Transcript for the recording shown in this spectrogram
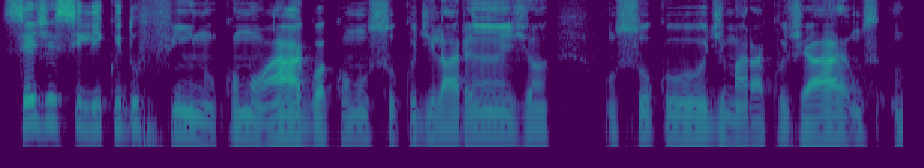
Seja esse líquido fino, como água, como um suco de laranja, um suco de maracujá, um, um,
